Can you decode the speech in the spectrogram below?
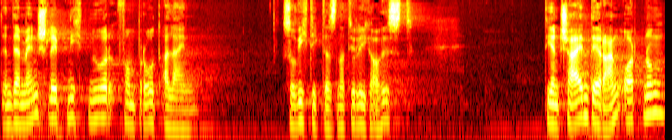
Denn der Mensch lebt nicht nur vom Brot allein, so wichtig das natürlich auch ist. Die entscheidende Rangordnung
